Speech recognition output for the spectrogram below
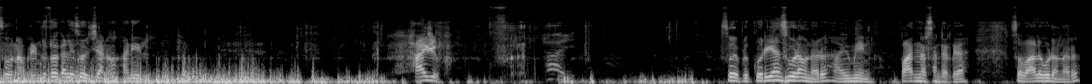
సో నా ఫ్రెండ్తో కలిసి వచ్చాను అనిల్. హాయ్ హాయ్ సో ఇప్పుడు కొరియన్స్ కూడా ఉన్నారు ఐ మీన్ ఫారినర్స్ అంటారు కదా. సో వాళ్ళు కూడా ఉన్నారు.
